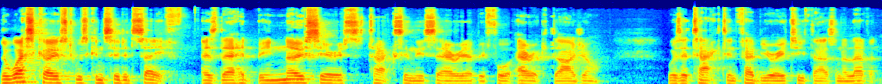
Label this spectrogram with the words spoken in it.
The west coast was considered safe as there had been no serious attacks in this area before Eric Dargent was attacked in February 2011.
